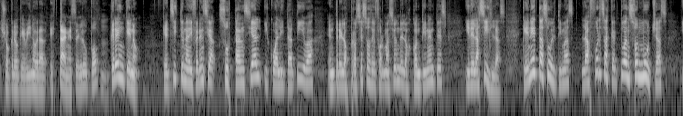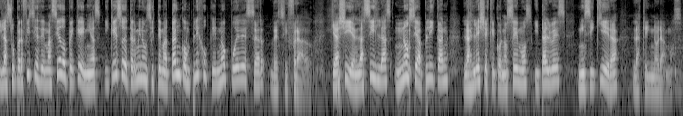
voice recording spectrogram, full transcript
yo creo que Vinograd está en ese grupo, mm. creen que no, que existe una diferencia sustancial y cualitativa entre los procesos de formación de los continentes y de las islas, que en estas últimas las fuerzas que actúan son muchas y las superficies demasiado pequeñas y que eso determina un sistema tan complejo que no puede ser descifrado. Que allí en las islas no se aplican las leyes que conocemos y tal vez ni siquiera las que ignoramos.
